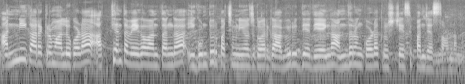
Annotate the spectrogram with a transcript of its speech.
అన్ని కార్యక్రమాలు కూడా కూడా అత్యంత వేగవంతంగా ఈ గుంటూరు పశ్చిమ నియోజకవర్గ అభివృద్ధి ధ్యేయంగా అందరం కూడా కృషి చేసి పనిచేస్తూ ఉన్నాం.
